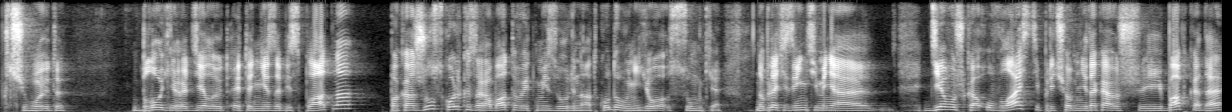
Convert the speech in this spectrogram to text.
К чему это? Блогеры делают это не за бесплатно. Покажу, сколько зарабатывает Мизулина, откуда у нее сумки. Ну, блядь, извините меня, девушка у власти, причем не такая уж и бабка, да,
